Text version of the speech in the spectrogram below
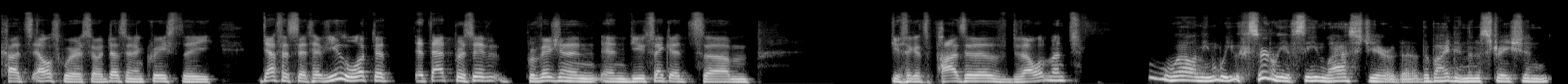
cuts elsewhere so it doesn't increase the deficit. Have you looked at, at that provision and, and do you think it's um, do you think it's a positive development? Well, I mean, we certainly have seen last year the, the Biden administration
